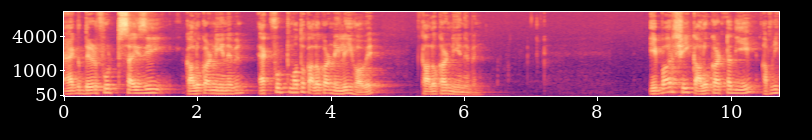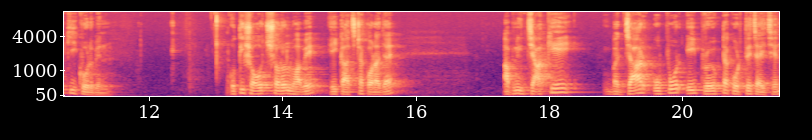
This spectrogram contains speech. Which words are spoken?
এক দেড় ফুট সাইজই কালো কার নিয়ে নেবেন। এক ফুট মতো কালো কার নিলেই হবে। কালো কার নিয়ে নেবেন। এবার সেই কালো কারটা দিয়ে আপনি কি করবেন? অতি সহজ সরলভাবে এই কাজটা করা যায়। আপনি যাকে বা যার ওপর এই প্রয়োগটা করতে চাইছেন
